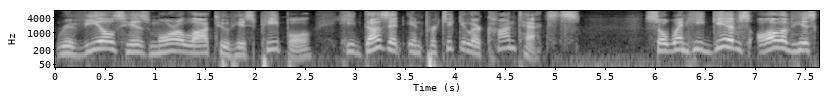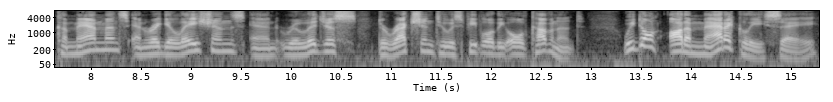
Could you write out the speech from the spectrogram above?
reveals His moral law to His people, He does it in particular contexts. So when He gives all of His commandments and regulations and religious direction to His people of the Old Covenant, we don't automatically say,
